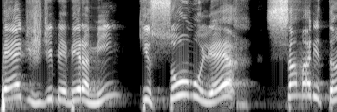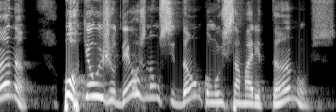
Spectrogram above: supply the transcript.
pedes de beber a mim, que sou mulher samaritana? Porque os judeus não se dão com os samaritanos.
